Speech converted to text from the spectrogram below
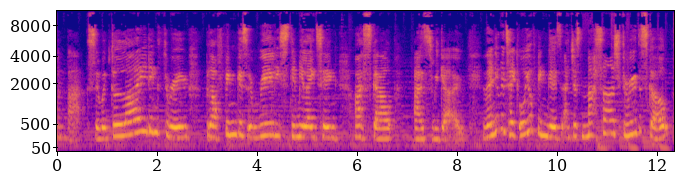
and back. So we're gliding through, but our fingers are really stimulating our scalp as we go. Then you're going to take all your fingers and just massage through the scalp,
